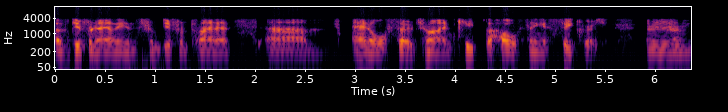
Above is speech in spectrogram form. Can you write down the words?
of different aliens from different planets, um, and also try and keep the whole thing a secret. Um,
